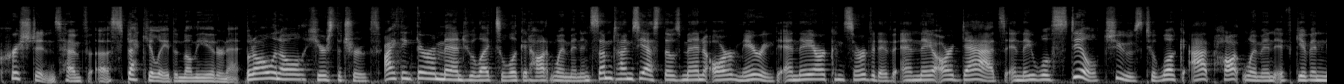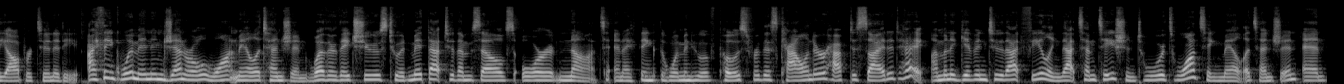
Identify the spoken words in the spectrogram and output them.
Christians have uh, speculated on the internet. But all in all, here's the truth. I think there are men who like to look at hot women, and sometimes, yes, those men are married and they are conservative and they are dads and they will still choose to look at hot women if given the opportunity. I think women in general want male attention, whether they choose to admit that to themselves or not. And I think the women who have posed for this calendar have decided, hey, I'm going to give into that feeling, that temptation towards wanting male attention and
